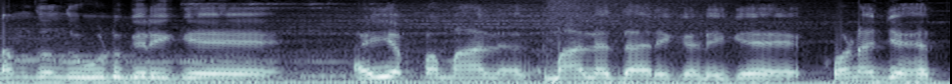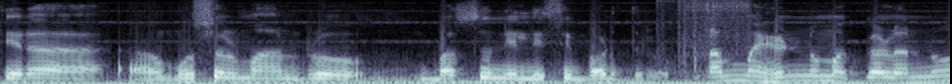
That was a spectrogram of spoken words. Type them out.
ನಮ್ಮದೊಂದು ಹುಡುಗರಿಗೆ ಅಯ್ಯಪ್ಪ ಮಾಲೆ, ಮಾಲೆದಾರಿಗಳಿಗೆ ಕೊಣಜೆ ಹತ್ತಿರ ಮುಸಲ್ಮಾನರು ಬಸ್ಸು ನಿಲ್ಲಿಸಿ ಬಡಿದ್ರು. ನಮ್ಮ ಹೆಣ್ಣು ಮಕ್ಕಳನ್ನು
